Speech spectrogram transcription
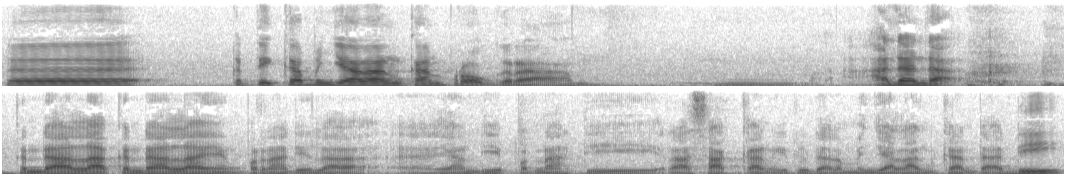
Eh, ketika menjalankan program hmm, ada ndak kendala-kendala yang pernah dila, eh, yang di, pernah dirasakan gitu dalam menjalankan tadi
